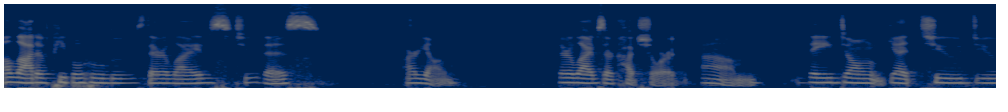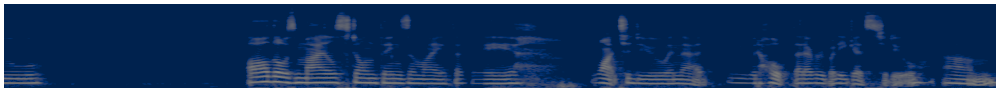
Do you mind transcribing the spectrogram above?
a lot of people who lose their lives to this are young. Their lives are cut short. Um, they don't get to do all those milestone things in life that they want to do and that we would hope that everybody gets to do. Um,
